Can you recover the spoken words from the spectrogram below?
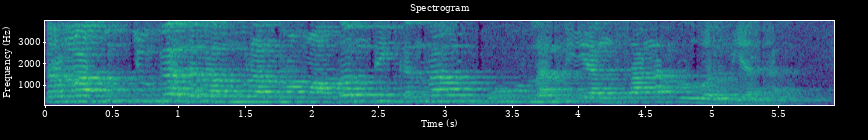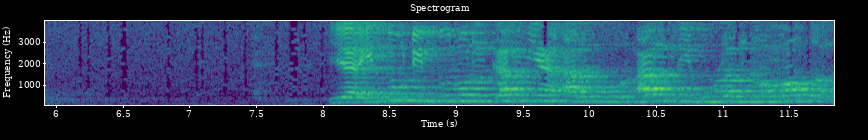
Termasuk juga dalam bulan Ramadan dikenal bulan yang sangat luar biasa. Yaitu diturunkannya Al-Quran di bulan Ramadan.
